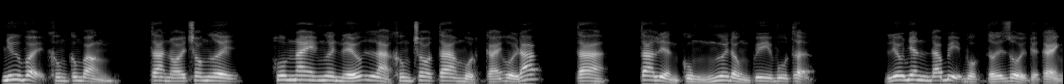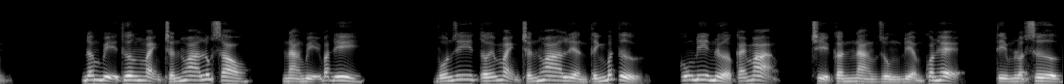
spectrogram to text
như vậy không công bằng, ta nói cho ngươi, hôm nay ngươi nếu là không cho ta một cái hồi đáp, ta, ta liền cùng ngươi đồng quy vu tận. Liêu nhân đã bị buộc tới rồi tuyệt cảnh. Đâm bị thương mạnh chấn hoa lúc sau, nàng bị bắt đi. Vốn dĩ tới mạnh chấn hoa liền tính bất tử, cũng đi nửa cái mạng, chỉ cần nàng dùng điểm quan hệ, tìm luật sư,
